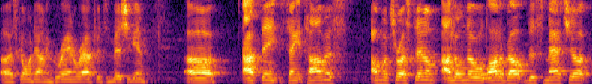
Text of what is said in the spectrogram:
Uh, it's going down in Grand Rapids, Michigan. Uh, I think St. Thomas. I'm gonna trust in them. I don't know a lot about this matchup.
